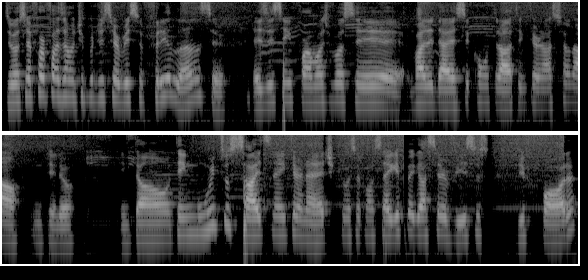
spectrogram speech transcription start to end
se você for fazer um tipo de serviço freelancer, existem formas de você validar esse contrato internacional, entendeu? Então, tem muitos sites na internet que você consegue pegar serviços de fora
